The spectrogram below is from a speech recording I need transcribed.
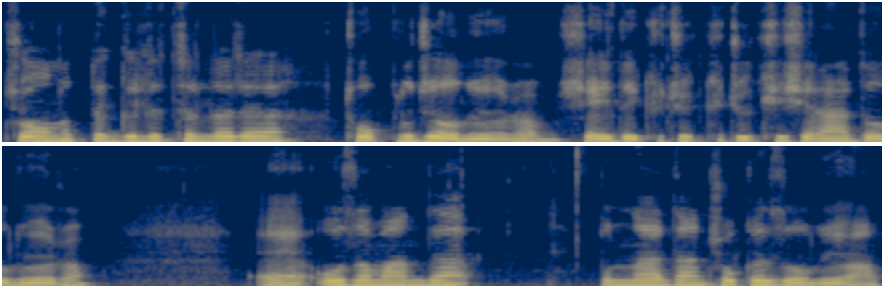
çoğunlukla glitter'ları topluca alıyorum. Şeyde küçük küçük şişelerde alıyorum. E, o zaman da bunlardan çok az oluyor.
